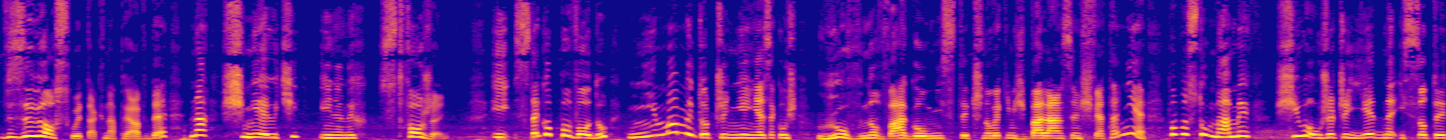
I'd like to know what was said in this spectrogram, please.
wzrosły tak naprawdę na śmierci innych stworzeń. I z tego powodu nie mamy do czynienia z jakąś równowagą mistyczną, jakimś balansem świata. Nie. Po prostu mamy siłą rzeczy jedne istoty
